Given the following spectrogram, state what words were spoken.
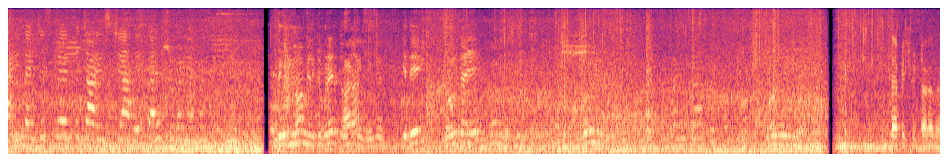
आणि त्यांची स्ट्रेंथ चाळीसची आहे. त्या हिशोबाने आपण देऊन ना मिल्क ब्रेड किती? दोन काय? त्या पिशवीत टाका तर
